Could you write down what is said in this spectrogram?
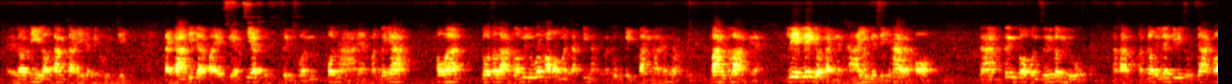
ๆเจ้าที่เราตั้งใจที่จะไปดูจริงๆ แต่การที่จะไปเปรียบเทียบหรือสืบสวนค้นหาเนี่ยมันก็ยาก เพราะว่าตัวสลากเราไม่รู้ว่าเขาออกมาจากที่ไหนมันถูกปิดบังมาทั้งหมดบางสลากเนี่ยเรียกเรียกเดียวกันเนี่ยขายอยู่ในสี่ห้าแบบฟอร์มนะฮะซึ่งตัวคนซื้อก็ไม่รู้นะครับ มันก็เป็นเรื่องที่พิสูจน์ยากก็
